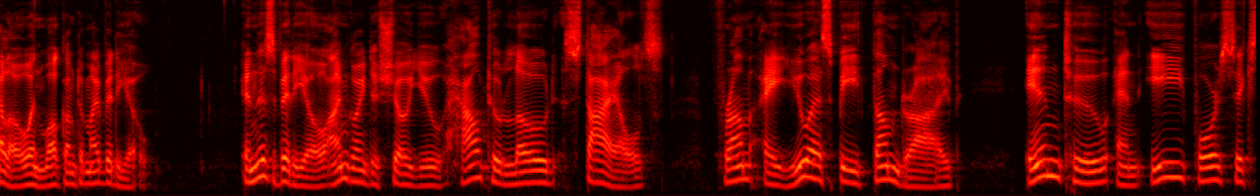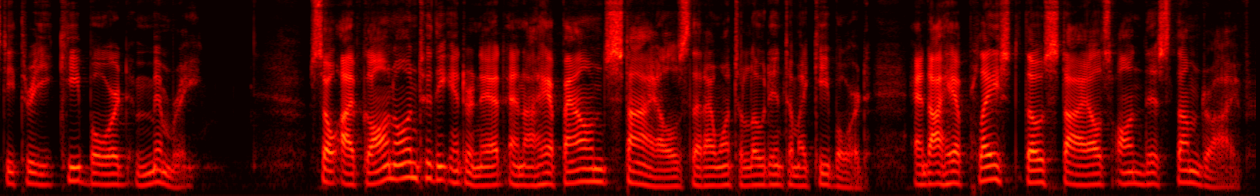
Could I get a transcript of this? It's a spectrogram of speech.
Hello and welcome to my video. In this video I'm going to show you how to load styles from a USB thumb drive into an E463 keyboard memory. So I've gone onto the internet and I have found styles that I want to load into my keyboard and I have placed those styles on this thumb drive.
